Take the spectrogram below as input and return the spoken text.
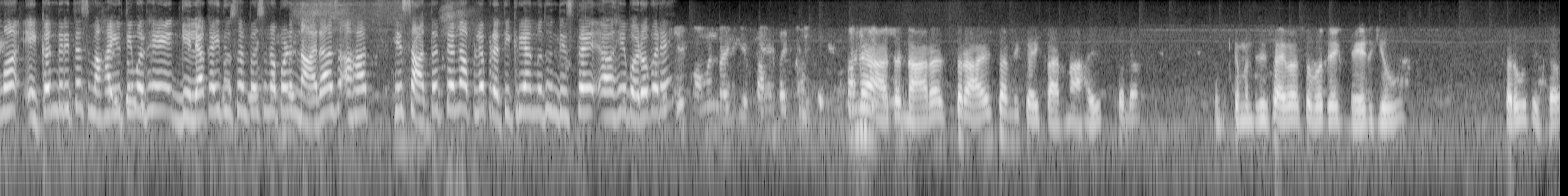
मग एकंदरीतच महायुतीमध्ये गेल्या काही दिवसांपासून आपण नाराज आहात हे सातत्यानं आपल्या प्रतिक्रियांमधून दिसतंय अ, हे बरोबर आहे? नाही आता नाराज तर आहेच आम्ही काही कारण आहेच त्याला मुख्यमंत्री साहेबांसोबत एक भेट घेऊ करू तिथं.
